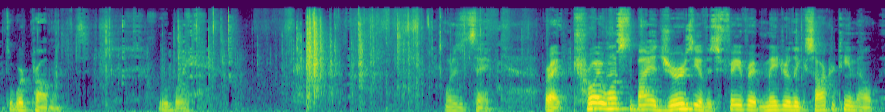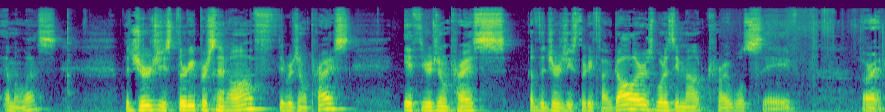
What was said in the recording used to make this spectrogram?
It's a word problem. Oh boy. What does it say? All right, Troy wants to buy a jersey of his favorite Major League Soccer team, MLS. The jersey is 30% off the original price. If the original price of the jersey is $35, what is the amount Troy will save? All right,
